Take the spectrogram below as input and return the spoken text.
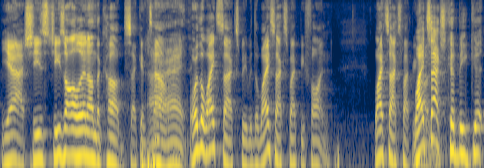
yeah, she's she's all in on the Cubs. I can tell. right. Or the White Sox, maybe the White Sox might be fun. White Sox might be White fun. Sox could be good.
